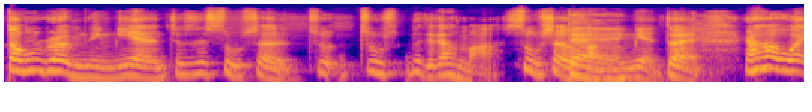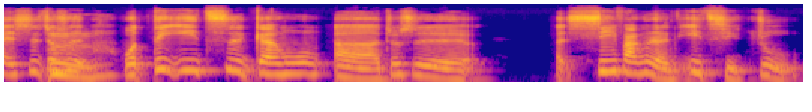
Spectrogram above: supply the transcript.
东 room 里面，就是宿舍住住那个叫什么宿舍房里面。对，然后我也是，就是我第一次跟呃，就是呃西方人一起住。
